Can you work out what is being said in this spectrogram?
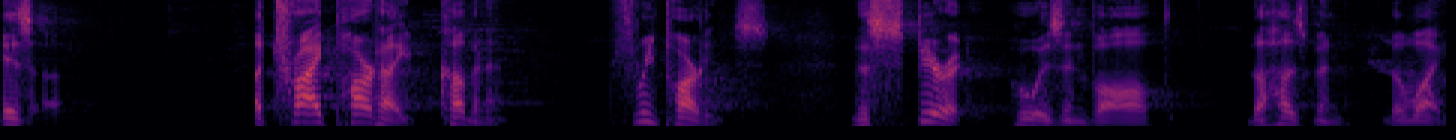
is a tripartite covenant, three parties. The Spirit who is involved, the husband, the wife.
